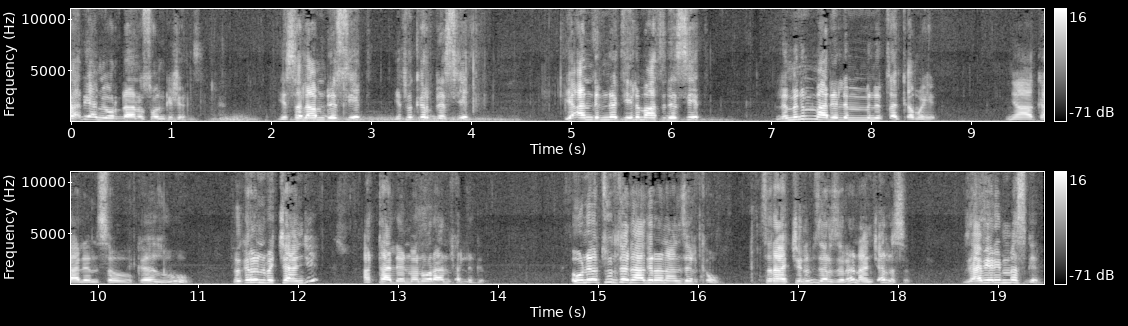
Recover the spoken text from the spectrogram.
ለአዲያም ዮርዳኖስ ወንቅ የሰላም ደሴት፣ የፍቅር ደሴት፣ የአንድነት የልማት ደሴት ለምንም አይደለም የምንጠቀመው። ይሄ እኛ ከዓለም ሰው ከህዝቡ ፍቅርን ብቻ እንጂ አታለን መኖር አንፈልግም። እውነቱን ተናግረን አንዘልቀውም። ስራችንም ዘርዝረን አንጨርስም። እግዚአብሔር ይመስገን።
